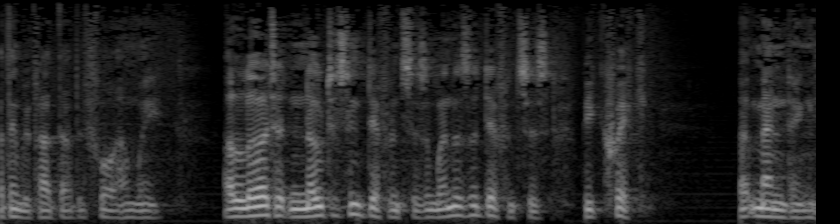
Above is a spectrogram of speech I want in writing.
I think we've had that before, haven't we? Alert at noticing differences, and when there's a differences, be quick at mending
